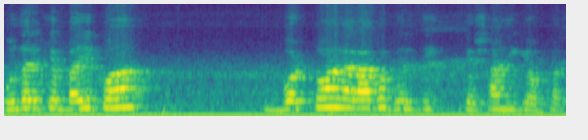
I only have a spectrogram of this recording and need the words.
उधर के बई को बोटुआ लगा को फिरती पेशानी के ऊपर।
